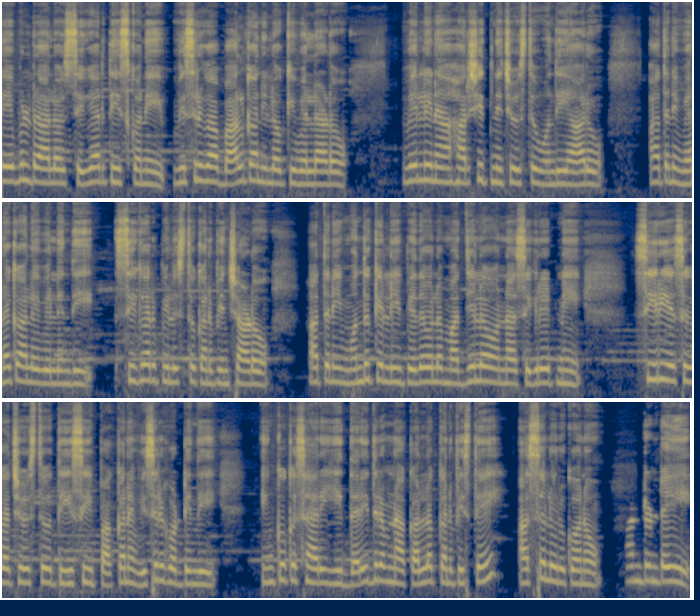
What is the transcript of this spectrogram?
టేబుల్ డ్రాలో సిగార్ తీసుకొని విసురుగా బాల్కనీలోకి వెళ్ళాడు. వెళ్ళిన హర్షిత్ని చూస్తూ ఉంది ఆరు. అతని వెనకాలే వెళ్ళింది. సిగర్ పిలుస్తూ కనిపించాడు. అతని ముందుకెళ్ళి పెదవుల మధ్యలో ఉన్న సిగరెట్ని సీరియస్గా చూస్తూ తీసి పక్కన విసిరిగొట్టింది. ఇంకొకసారి ఈ దరిద్రం నా కళ్ళకు కనిపిస్తే అస్సలు ఉరుకోను అంటుంటే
